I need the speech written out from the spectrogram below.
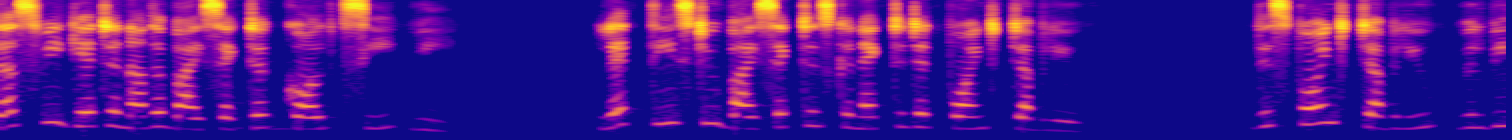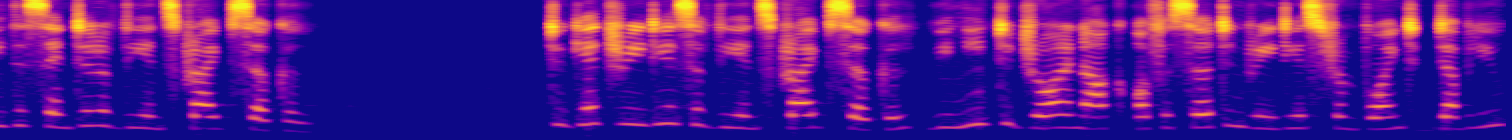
Thus we get another bisector called CV. Let these two bisectors connected at point W. This point W will be the center of the inscribed circle. To get radius of the inscribed circle, we need to draw an arc of a certain radius from point W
